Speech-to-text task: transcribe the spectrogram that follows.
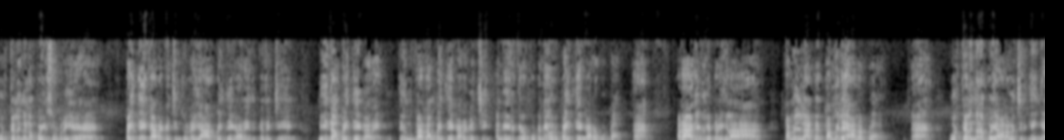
ஒரு தெலுங்கனை போய் சொல்கிறியே பைத்தியக்கார கட்சின்னு சொல்கிற யார் பைத்தியக்கார கட்சி? நீ தான் பைத்தியக்காரன். திமுக தான் பைத்தியக்கார கட்சி. அங்கே இருக்கிற கூட்டமே ஒரு பைத்தியக்கார கூட்டம். அட அறிவு கெட்டவங்களா? தமிழ்நாட்டை தமிழை ஆளட்டும். ஒரு தெலுங்கனை போய் ஆள வச்சிருக்கீங்க?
